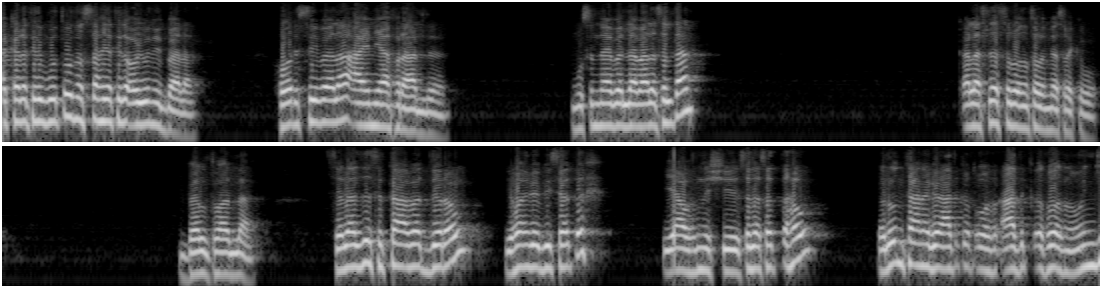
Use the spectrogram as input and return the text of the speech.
اكلت البطون صحيت العيون ይባላል ሆድ ሲበላ አይን ያፍራል ሙስና የበላ ባለስልጣን ቀለስለስ ብሎ ነው የሚያስረክበው በልቷላ ስለዚህ ስታበድረው የሆነ ነገር ቢሰጥህ ያው ትንሽ ስለሰጠኸው ሩንታ ነገር አጥቅጦ አጥቅቶት ነው እንጂ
